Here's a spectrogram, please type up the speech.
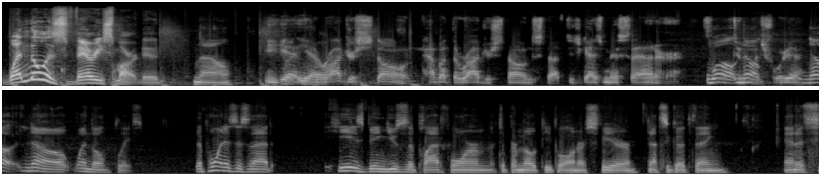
Wendell is very smart, dude. No. Yeah, yeah. Roger Stone. How about the Roger Stone stuff? Did you guys miss that, or Well, too no, much for you? no, no, Wendell, please. The point is, is that he is being used as a platform to promote people in our sphere. That's a good thing. And if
